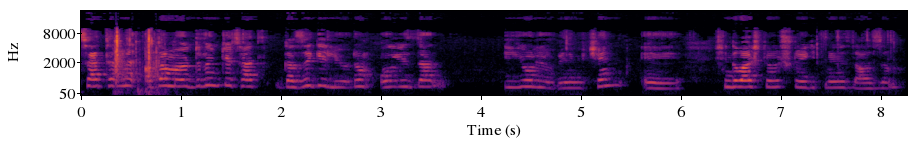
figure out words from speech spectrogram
zaten adam öldürünce zaten gaza geliyorum. O yüzden iyi oluyor benim için. E, şimdi başlıyoruz. Şuraya gitmemiz lazım.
